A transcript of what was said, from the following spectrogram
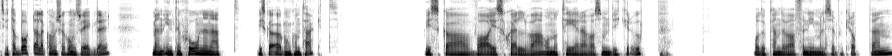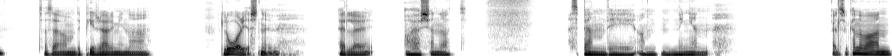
Så vi tar bort alla konversationsregler, men intentionen är att vi ska ha ögonkontakt. Vi ska vara i oss själva och notera vad som dyker upp. Och då kan det vara förnimmelser på kroppen, så att säga, om det pirrar i mina lår just nu. Eller ja, jag känner att jag är spänd i andningen. Eller så kan det vara en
